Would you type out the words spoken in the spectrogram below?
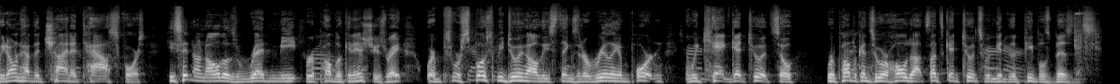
we don't have the China task force. He's hitting on all those red meat Republican issues, right? We're, we're supposed to be doing all these things that are really important, and we can't get to it. So Republicans who are holdouts, let's get to it so we can get to the people's business.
